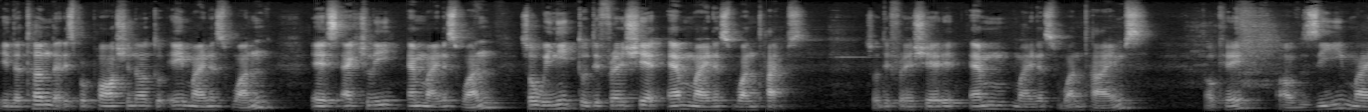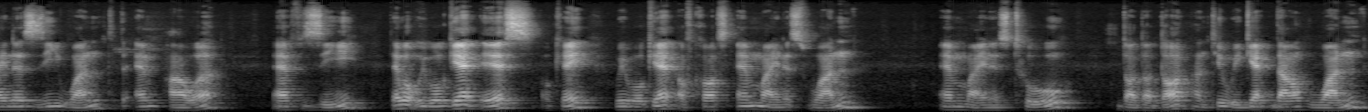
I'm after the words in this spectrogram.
in the term that is proportional to a minus 1 is actually m minus 1. So we need to differentiate m minus 1 times. So differentiate it m minus 1 times, okay, of z minus z1 to the m power fz. Then what we will get is, okay, we will get, of course, m minus 1 m minus 2 dot dot dot until we get down 1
